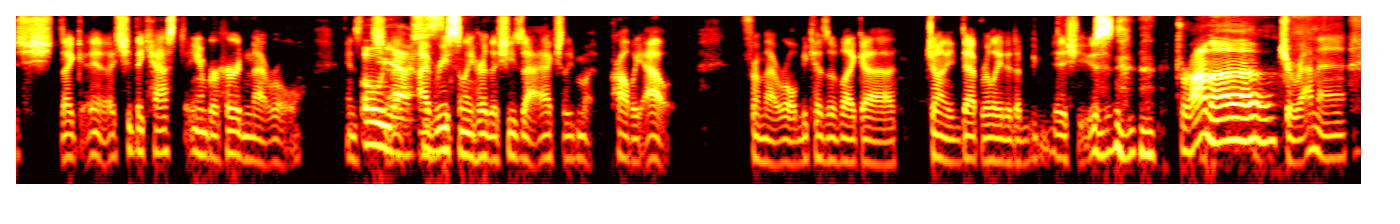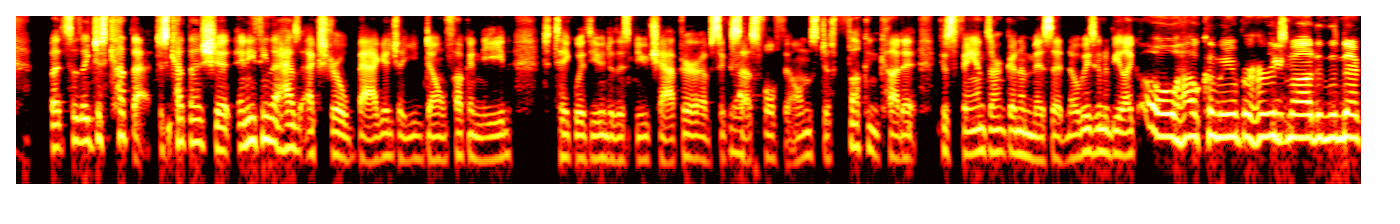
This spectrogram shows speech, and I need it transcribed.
sh- like, uh, should they cast Amber Heard in that role? And Oh, she- yeah, I, I've recently heard that she's uh, actually probably out from that role because of like uh Johnny Depp related issues. Drama. drama. But so they just cut that. Just cut that shit. Anything that has extra baggage that you don't fucking need to take with you into this new chapter of successful films, just fucking cut it because fans aren't gonna miss it. Nobody's gonna be like, "Oh, how come Amber Heard's Dude, not in the neck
